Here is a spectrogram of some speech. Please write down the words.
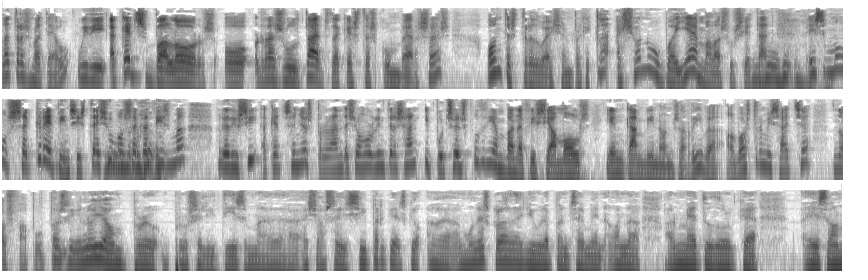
la transmeteu? Vull dir, aquests valors o resultats d'aquestes converses on es tradueixen? Perquè, clar, això no ho veiem a la societat. És molt secret, insisteixo en el secretisme, que diu, sí, aquests senyors parlaran d'això molt interessant i potser ens podrien beneficiar molts i en canvi no ens arriba. El vostre missatge no es fa públic. O sigui, no hi ha un pro proselitisme, de... això sí, sí, perquè és que eh, en una escola de lliure pensament on el, el mètode el que és el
